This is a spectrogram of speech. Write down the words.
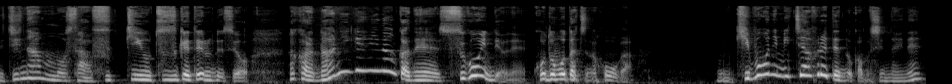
で、次男もさ、腹筋を続けてるんですよ。だから何気になんかね、すごいんだよね。子供たちの方が。うん、希望に満ち溢れてんのかもしんないね。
